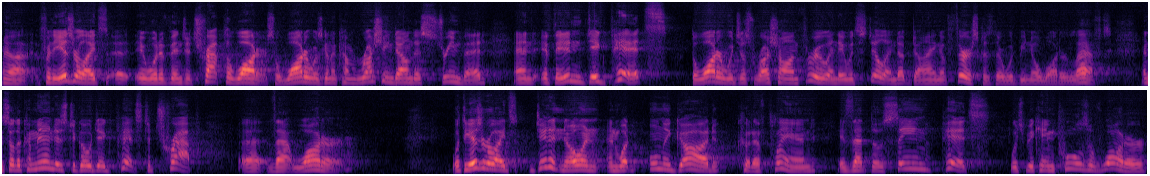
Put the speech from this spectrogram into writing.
uh, for the Israelites, uh, it would have been to trap the water. So water was going to come rushing down this stream bed. And if they didn't dig pits, the water would just rush on through and they would still end up dying of thirst because there would be no water left. And so the command is to go dig pits to trap uh, that water. What the Israelites didn't know, and, and what only God could have planned, is that those same pits, which became pools of water,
